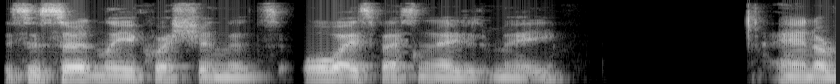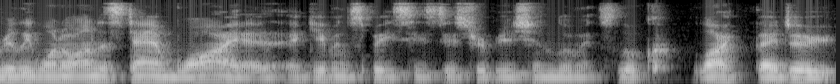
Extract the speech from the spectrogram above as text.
This is certainly a question that's always fascinated me, and I really want to understand why a, a given species distribution limits look like they do.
